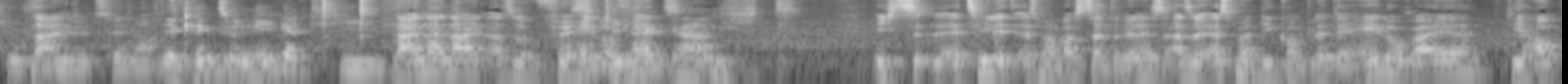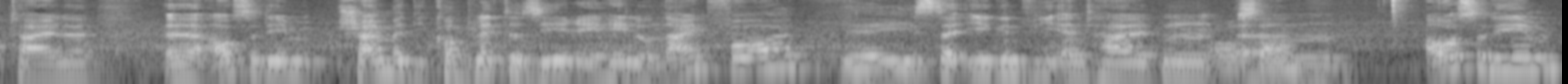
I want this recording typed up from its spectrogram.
Zu Nein. viel 10, 80. Ihr klingt so negativ. nein, nein, nein, also für Das klingt ja Halo-Fans. gar nicht. Ich erzähle jetzt erstmal, was da drin ist. Also erstmal die komplette Halo-Reihe, die Hauptteile. Äh, außerdem scheinbar die komplette Serie Halo Nightfall Yay. ist da irgendwie enthalten. Awesome. Ähm, außerdem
